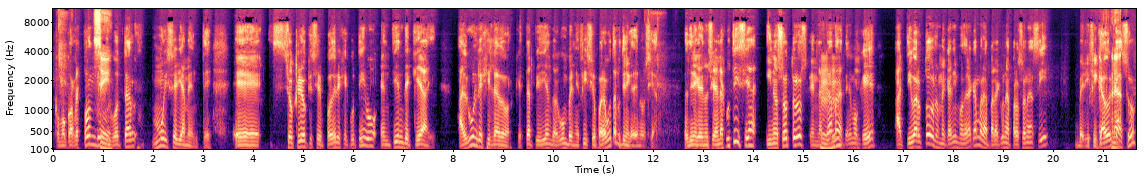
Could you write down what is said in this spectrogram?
como corresponde y votar muy seriamente. Eh, yo creo que si el Poder Ejecutivo entiende que hay algún legislador que está pidiendo algún beneficio para votar, lo tiene que denunciar lo tiene que denunciar en la justicia y nosotros en la Cámara tenemos que activar todos los mecanismos de la Cámara para que una persona así, verificado el caso,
